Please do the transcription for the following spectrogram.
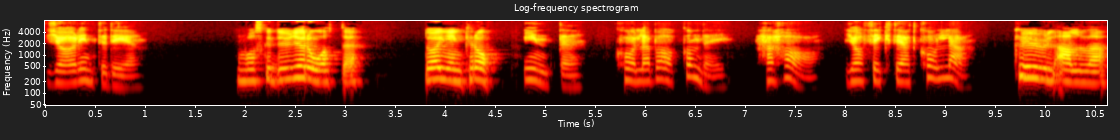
gör inte det. Vad ska du göra åt det? Du har ingen kropp. Inte. Kolla bakom dig. Haha, jag fick dig att kolla. Kul, Alva.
